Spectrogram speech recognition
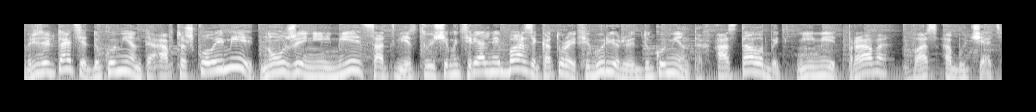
В результате документы документы автошкола имеет, но уже не имеет соответствующей материальной базы, которая фигурирует в документах, а стало быть, не имеет права вас обучать.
